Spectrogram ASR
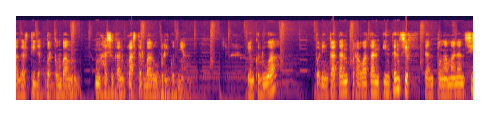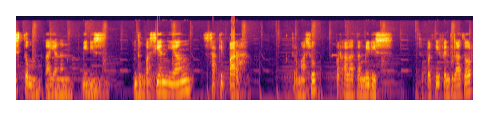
agar tidak berkembang menghasilkan klaster baru berikutnya. Yang kedua, peningkatan perawatan intensif dan pengamanan sistem layanan medis untuk pasien yang sakit parah, termasuk peralatan medis seperti ventilator,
